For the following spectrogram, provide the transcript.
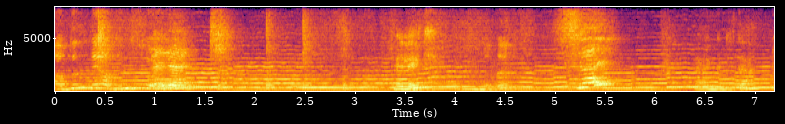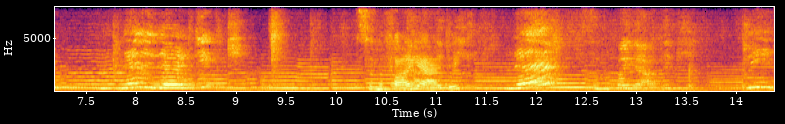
Adın ne? Adını söyle. Evet. Melek. Adın adı. Sen? Ben Gülden. Ne verdik? Sınıfa geldik. Ne? Sınıfa geldik. Bir.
